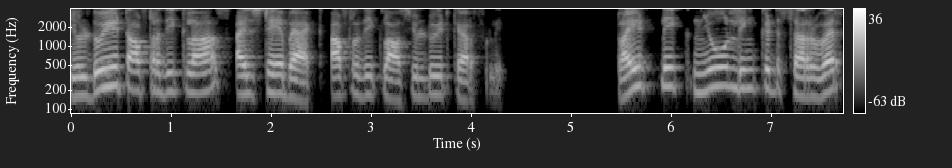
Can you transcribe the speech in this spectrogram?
You'll do it after the class. I'll stay back after the class. You'll do it carefully. Right click new linked server.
